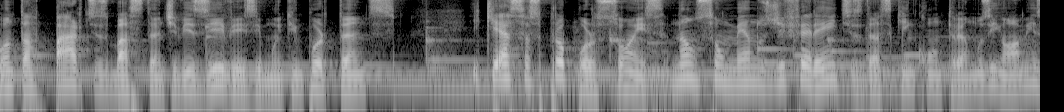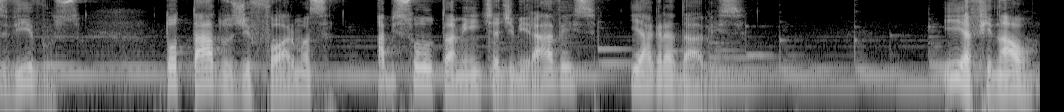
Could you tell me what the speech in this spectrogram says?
quanto a partes bastante visíveis e muito importantes, e que essas proporções não são menos diferentes das que encontramos em homens vivos, dotados de formas absolutamente admiráveis e agradáveis. E, afinal,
